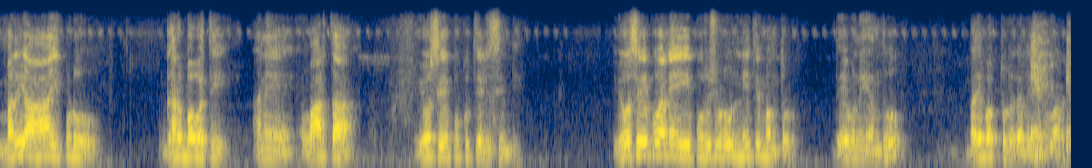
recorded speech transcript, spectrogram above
మరియా ఇప్పుడు గర్భవతి అనే వార్త యోసేపుకు తెలిసింది. యోసేపు అనే ఈ పురుషుడు నీతిమంతుడు. దేవుని యందు భయభక్తులు కలిగిన వాడు.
